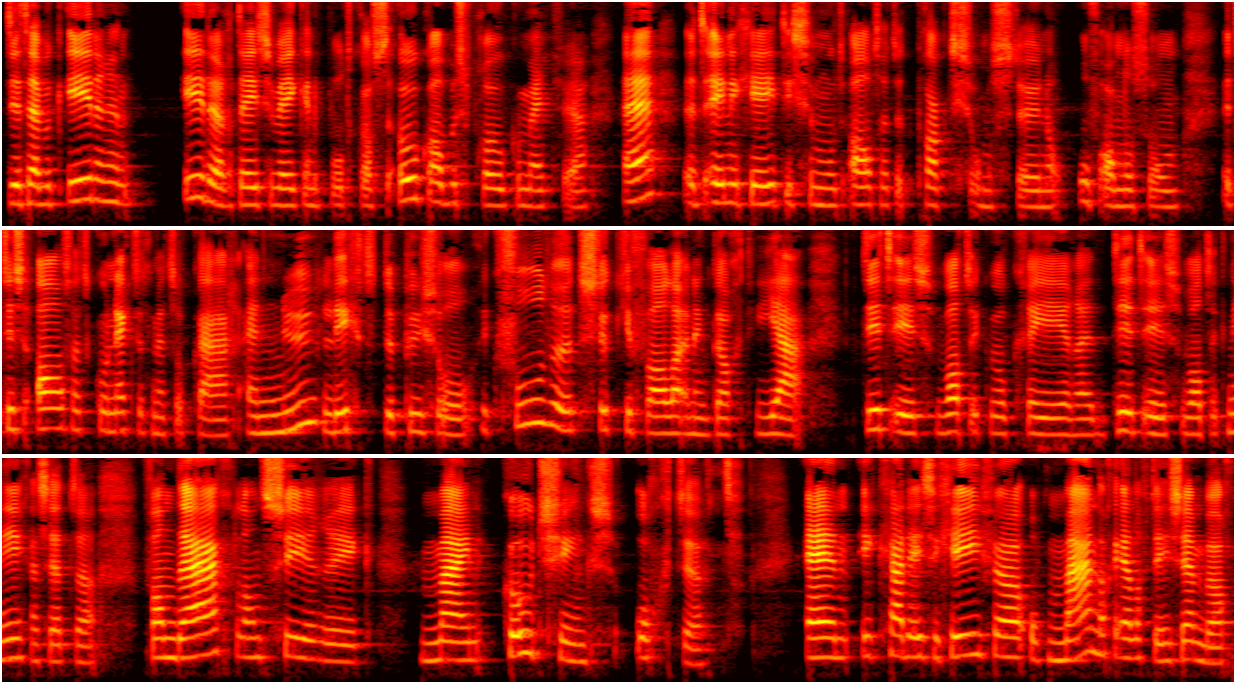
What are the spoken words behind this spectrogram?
Dit heb ik eerder in eerder deze week in de podcast ook al besproken met je. Hè? Het energetische moet altijd het praktisch ondersteunen of andersom. Het is altijd connected met elkaar. En nu ligt de puzzel. Ik voelde het stukje vallen en ik dacht, ja, dit is wat ik wil creëren. Dit is wat ik neer ga zetten. Vandaag lanceer ik mijn coachingsochtend. En ik ga deze geven op maandag 11 december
